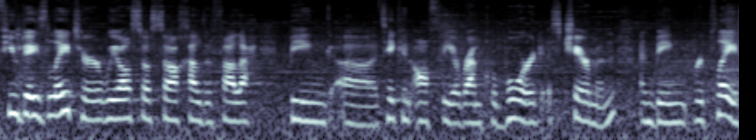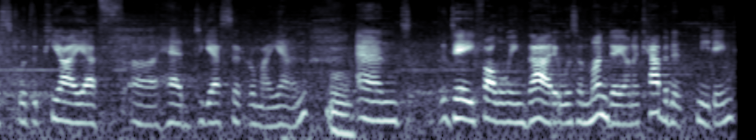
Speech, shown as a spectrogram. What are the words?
a few days later, we also saw Khalid al Faleh being uh, taken off the Aramco board as chairman and being replaced with the PIF uh, head Yasser Rumayyan. Mm. And the day following that, it was a Monday on a cabinet meeting,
